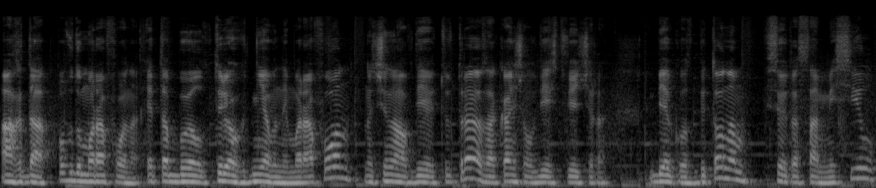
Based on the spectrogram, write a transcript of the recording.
Ах да, по поводу марафона. Это был трехдневный марафон. Начинал в 9 утра, заканчивал в 10 вечера. Бегал с бетоном, все это сам месил,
